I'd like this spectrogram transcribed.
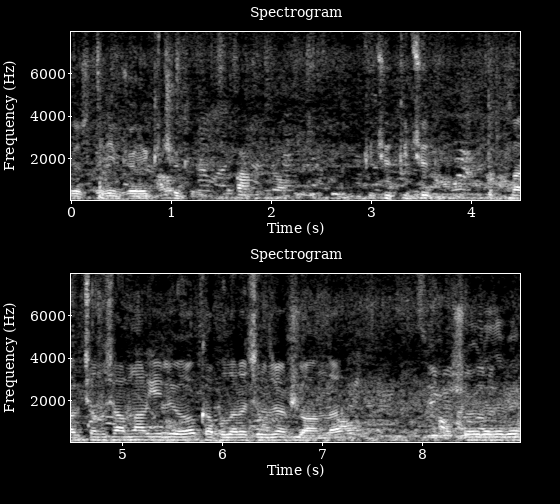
Göstereyim şöyle küçük. Küçük küçük. Bak çalışanlar geliyor. Kapılar açılacak şu anda. Şöyle de bir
